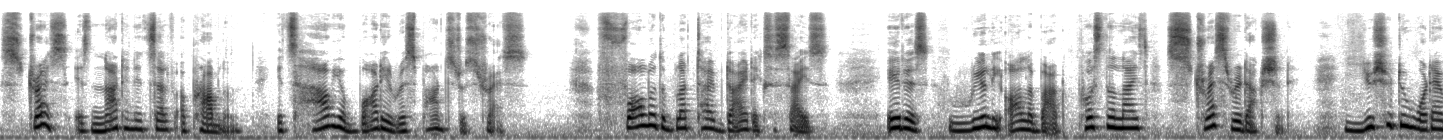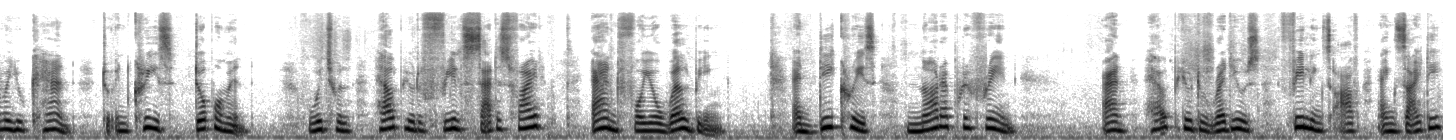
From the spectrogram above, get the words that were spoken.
Stress is not in itself a problem. It's how your body responds to stress. Follow the blood type diet exercise. It is really all about personalized stress reduction. You should do whatever you can to increase dopamine, which will help you to feel satisfied and for your well being, and decrease norepinephrine and help you to reduce feelings of anxiety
